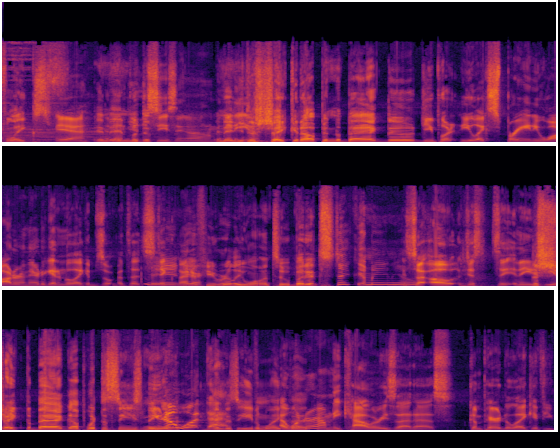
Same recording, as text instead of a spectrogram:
flakes. Yeah, and, And then, then you put just- the seasoning on them, And then you eat just 'em. shake it up in the bag, dude. Do you put do you like spray any water in there to get them to like absorb to stick better? If you really want to, but it's stick. I mean, you know, So oh, just so, and then you just just, shake the bag up with the seasoning. You know and, what? and That just eat them like I that. wonder how many calories that has compared to like if you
